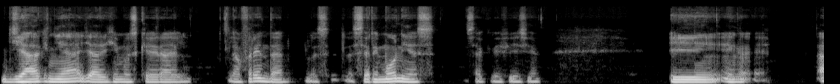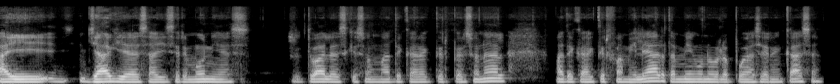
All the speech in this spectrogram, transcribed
Yagna, ya dijimos que era el, la ofrenda, las, ceremonias de sacrificio. Y hay yagyas, hay ceremonias rituales que son más de carácter personal, más de carácter familiar, también uno lo puede hacer en casa.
